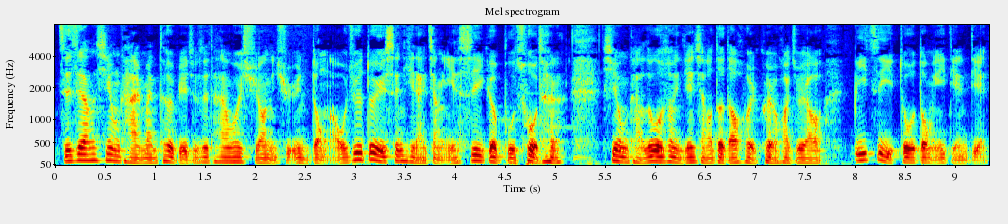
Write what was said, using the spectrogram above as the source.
其实这张信用卡还蛮特别，就是它会需要你去运动啊。我觉得对于身体来讲也是一个不错的 信用卡。如果说你今天想要得到回馈的话，就要逼自己多动一点点。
